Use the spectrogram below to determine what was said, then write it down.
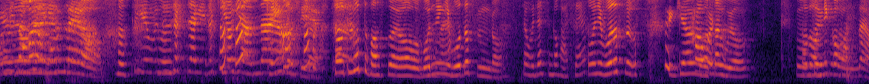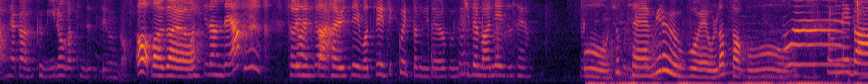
언니 저거요 모른대요. 그게 무슨 짝짝이죠? 기억이 안 나요. 개인 것이에요. 저 그것도 봤어요. 원영이 모자 쓴 거. 저 모자 쓴 거 봤어요? 원이 모자 쓰고 싹 이렇게 하는 거 카우벌 같다고요. 그거 저도 엄청 언니 거 예쁘더라고요. 봤어요. 약간 그 미러 같은 데서 찍은 거. 어 맞아요. 멋지던데요? 저희 좋아, 진짜 좋아. 다 열심히 멋지게 찍고 있답니다, 여러분. 기대 많이 해주세요. 오, 쇼챔 1위 후보에 올랐다고 합니다.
